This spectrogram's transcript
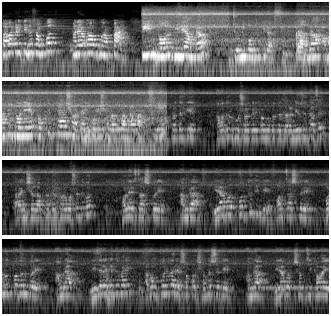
বাবার বাড়ি থেকে সম্পদ মানে পায়। তিন দল মিলে আমরা জমি বন্ধকি রাখছি। আমরা আমাদের দলে প্রত্যেকটা সরকারি পরিষেবাগুলো আমরা পাচ্ছি। আপনাদেরকে আমাদের উপর সরকারি কর্মকর্তা যারা নিয়োজিত আছে তারা ইনশাল্লাহ আপনাদের পরামর্শ দেব। ফলের চাষ করে আমরা নিরাপদ পদ্ধতিতে ফল চাষ করে ফল উৎপাদন করে আমরা নিজেরা খেতে পারি এবং পরিবারের সকল সদস্যকে আমরা নিরাপদ সবজি খাওয়াই।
